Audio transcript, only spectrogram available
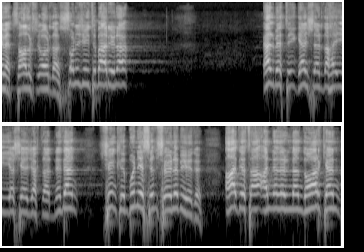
Evet, sağlıkçı orada. Sonucu itibariyle elbette gençler daha iyi yaşayacaklar. Neden? Çünkü bu nesil şöyle büyüdü. Adeta annelerinden doğarken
